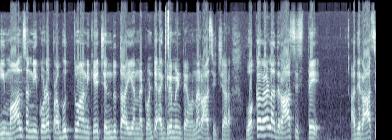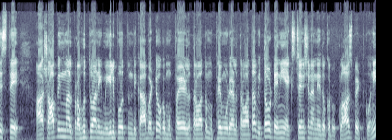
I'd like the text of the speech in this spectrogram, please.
ఈ మాల్స్ అన్నీ కూడా ప్రభుత్వానికే చెందుతాయి అన్నటువంటి అగ్రిమెంట్ ఏమన్నా రాసిచ్చారా? ఒకవేళ అది రాసిస్తే అది రాసిస్తే ఆ షాపింగ్ మాల్ ప్రభుత్వానికి మిగిలిపోతుంది కాబట్టి ఒక ముప్పై ఏళ్ళ తర్వాత ముప్పై మూడేళ్ళ తర్వాత వితౌట్ ఎనీ ఎక్స్టెన్షన్ అనేది ఒక క్లాజ్ పెట్టుకొని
